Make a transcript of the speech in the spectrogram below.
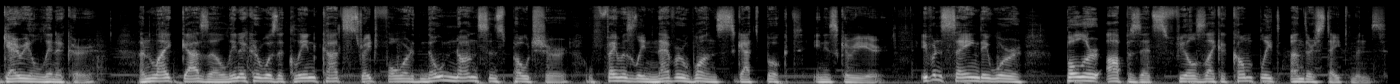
Gary Lineker. Unlike Gazza, Lineker was a clean cut, straightforward, no nonsense poacher who famously never once got booked in his career. Even saying they were polar opposites feels like a complete understatement.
